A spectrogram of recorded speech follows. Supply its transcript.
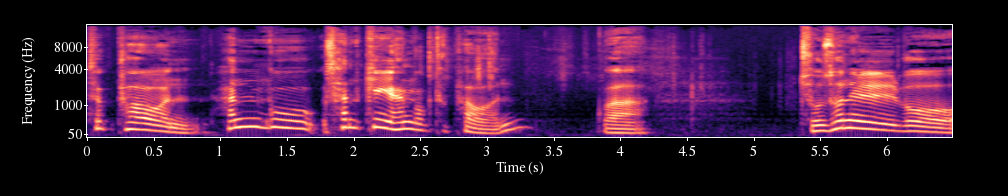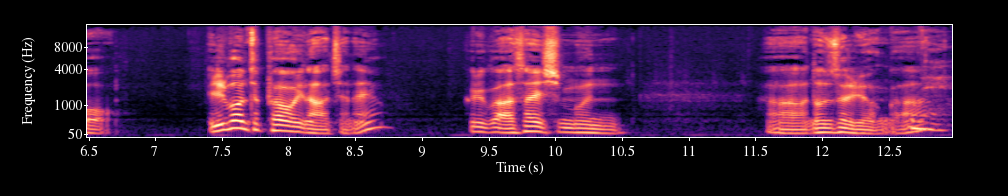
특파원 한국 산케이 한국 특파원과 조선일보 일본 특파원이 나왔잖아요. 그리고 아사히 신문 어, 논설위원과 네.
